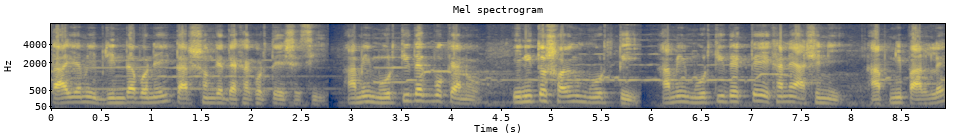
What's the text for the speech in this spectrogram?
তাই আমি বৃন্দাবনেই তার সঙ্গে দেখা করতে এসেছি। আমি মূর্তি দেখব কেন? ইনি তো স্বয়ং মূর্তি। আমি মূর্তি দেখতে এখানে আসিনি। আপনি পারলে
